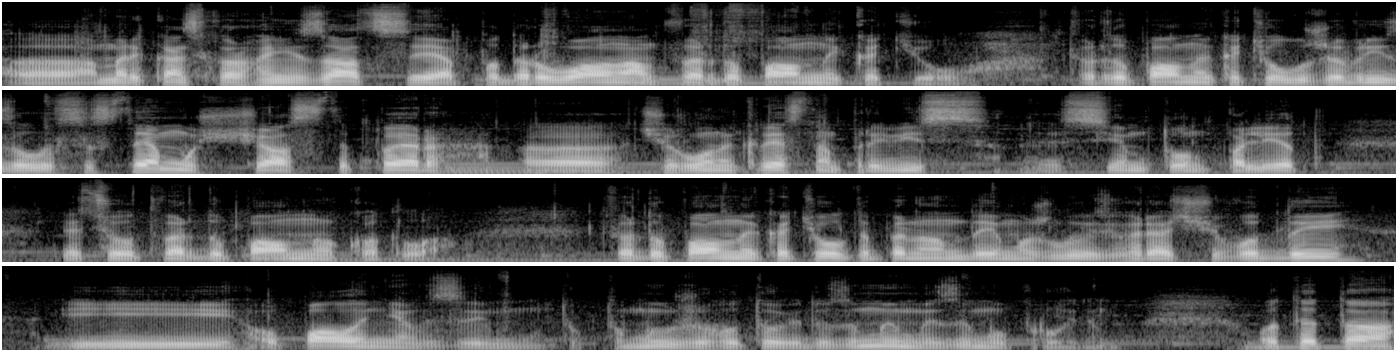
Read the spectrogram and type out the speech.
Е, Американська організація подарувала нам твердопаливний котел. Твердопаливний котел вже врізали в систему. Зараз тепер е, Червоний Крест нам привіз 7 тонн палет для цього твердопаливного котла. Твердопаливний котел тепер нам дає можливість гарячої води і опалення в зиму. Тобто ми вже готові до зими, ми зиму пройдемо. От це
